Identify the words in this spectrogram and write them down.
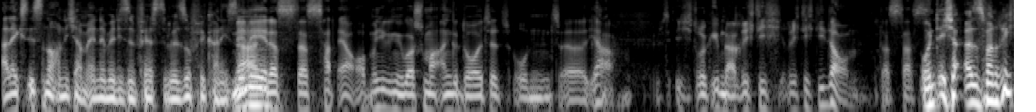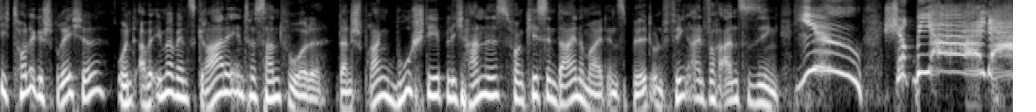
Alex ist noch nicht am Ende mit diesem Festival, so viel kann ich sagen. Nee, nee, das, das hat er auch mir gegenüber schon mal angedeutet. Und äh, ja, ich drücke ihm da richtig, richtig die Daumen. Dass das und ich, also es waren richtig tolle Gespräche. Und aber immer wenn es gerade interessant wurde, dann sprang buchstäblich Hannes von Kiss in Dynamite ins Bild und fing einfach an zu singen. You shook me all night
